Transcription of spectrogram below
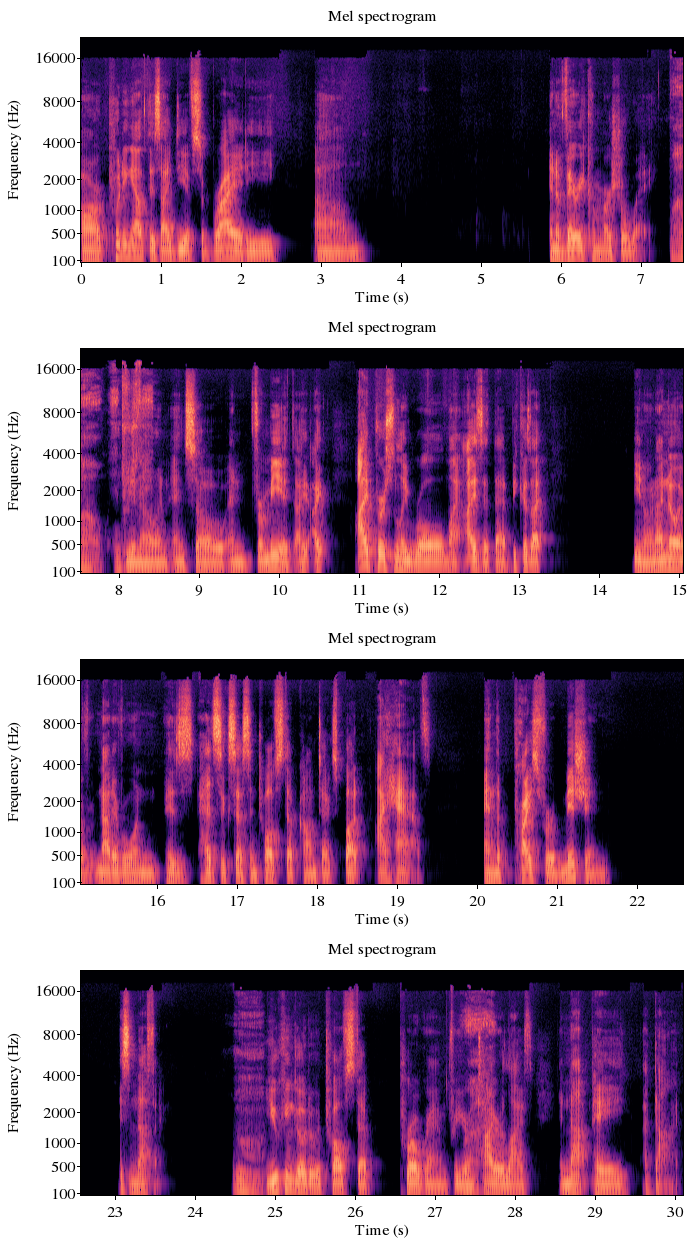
are putting out this idea of sobriety um in a very commercial way wow, interesting. you know and and so and for me it, I, I i personally roll my eyes at that because i you know and i know ev- not everyone has had success in 12 step context but i have and the price for admission is nothing Mm, you can go to a 12 step program for your Right. entire life and not pay a dime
